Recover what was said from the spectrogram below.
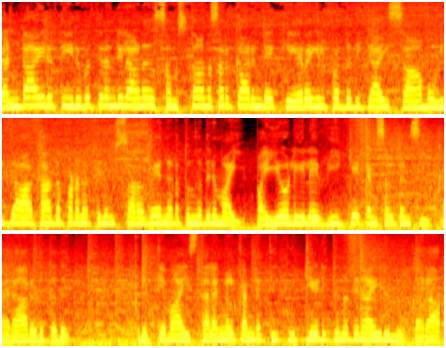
രണ്ടായിരത്തി ഇരുപത്തിരണ്ടിലാണ് സംസ്ഥാന സർക്കാരിന്റെ കേരയിൽ പദ്ധതിക്കായി സാമൂഹിക ആഘാത പഠനത്തിനും സർവേ നടത്തുന്നതിനുമായി പയ്യോളിയിലെ വി കെ കൺസൾട്ടൻസി കരാറെടുത്തത്. കൃത്യമായി സ്ഥലങ്ങൾ കണ്ടെത്തി കുറ്റിയടിക്കുന്നതിനായിരുന്നു കരാർ.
